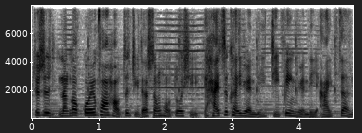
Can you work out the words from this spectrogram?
就是能够规划好自己的生活作息，还是可以远离疾病，远离癌症。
